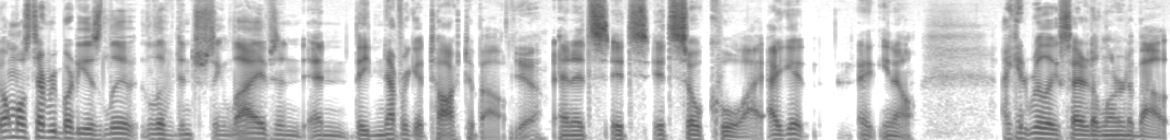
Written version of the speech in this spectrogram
almost everybody has lived lived interesting lives, and and they never get talked about. Yeah. and it's it's it's so cool. I, I get, I, you know, I get really excited to learn about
